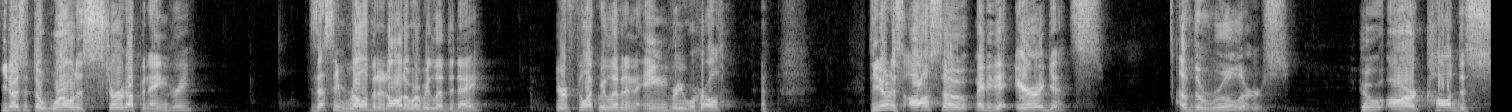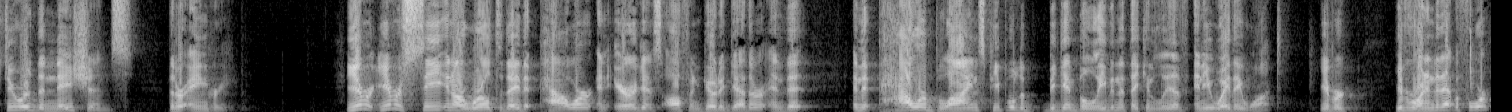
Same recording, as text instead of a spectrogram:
You notice that the world is stirred up and angry? Does that seem relevant at all to where we live today? You ever feel like we live in an angry world? Do you notice also maybe the arrogance of the rulers who are called to steward the nations that are angry. You ever, you ever see in our world today that power and arrogance often go together and that, and that power blinds people to begin believing that they can live any way they want? You ever, you ever run into that before?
